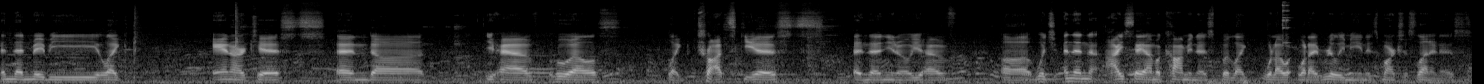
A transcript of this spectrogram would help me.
and then maybe like anarchists and uh, you have who else? Like trotskyists and then you know you have uh, which and then i say i'm a communist but like what i, what I really mean is marxist leninist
